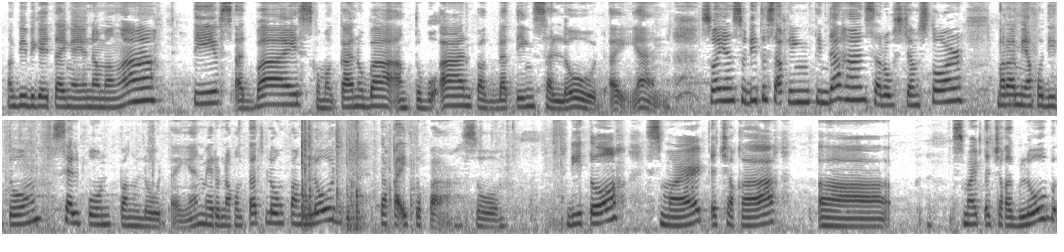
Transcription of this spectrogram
Magbibigay tayo ngayon ng mga tips, advice, kung magkano ba ang tubuan pagdating sa load. Ayan. So, ayan. So, dito sa aking tindahan, sa Rose Jam Store, marami ako ditong cellphone pang load. Ayan. Meron akong tatlong pang load, taka ito pa. So, dito, smart at saka uh, Smart at saka Globe.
